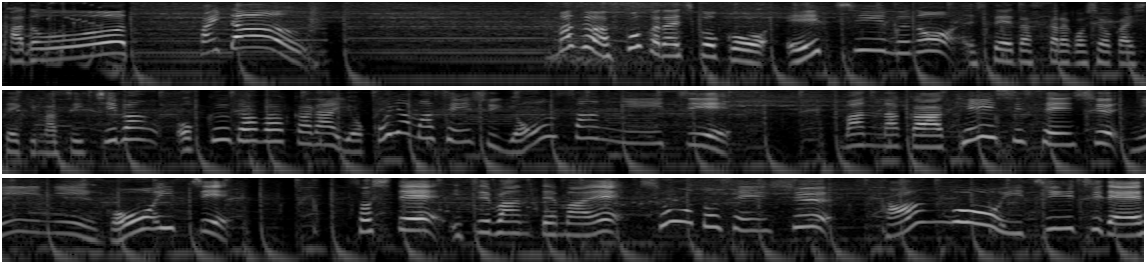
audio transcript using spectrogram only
波動ファイト！まずは福岡第一高校 A チームのステータスからご紹介していきます。一番奥側から横山選手4321真ん中ケイシ選手2251そして一番手前ショート選手3511で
